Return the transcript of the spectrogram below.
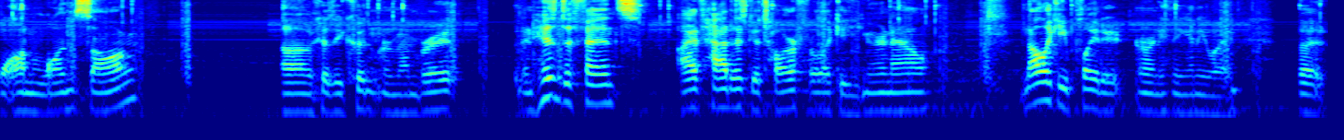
on one song, because um, he couldn't remember it. But in his defense, I've had his guitar for like a year now. Not like he played it or anything anyway, but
